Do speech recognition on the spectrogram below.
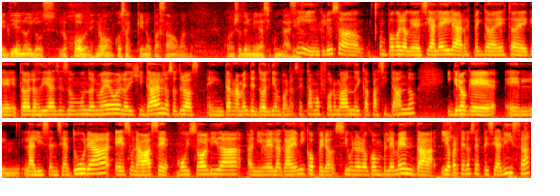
que tienen hoy los, los jóvenes, ¿no? Cosas que no pasaban cuando, cuando yo terminé la secundaria. Sí, incluso un poco lo que decía Leila respecto de esto de que todos los días es un mundo nuevo en lo digital. Nosotros eh, internamente todo el tiempo nos estamos formando y capacitando y creo que el- la licenciatura es una base muy sólida a nivel académico, pero si uno no complementa y aparte no se especializa,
